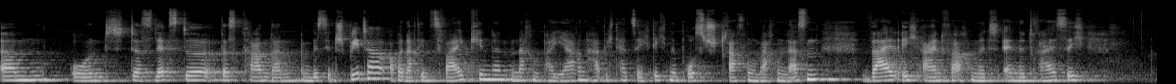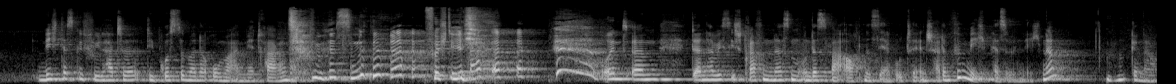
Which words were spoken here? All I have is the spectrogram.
Ähm, und das letzte, das kam dann ein bisschen später, aber nach den zwei Kindern, nach ein paar Jahren, habe ich tatsächlich eine Bruststraffung machen lassen, weil ich einfach mit Ende 30 nicht das Gefühl hatte, die Brüste meiner Oma an mir tragen zu müssen. Verstehe ich. Und ähm, dann habe ich sie straffen lassen und das war auch eine sehr gute Entscheidung für mich persönlich. Ne? Mhm. Genau.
